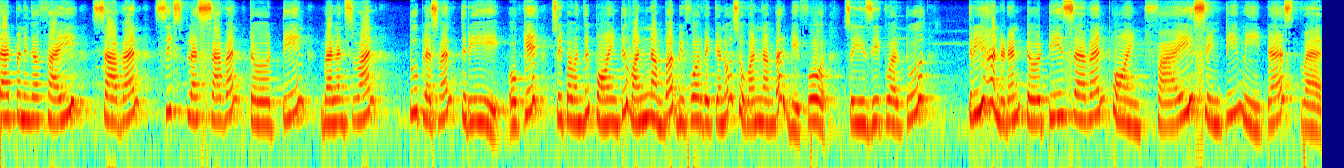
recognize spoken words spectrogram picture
add 5, 7, 6 plus 7, 13. Balance 1, 2 plus 1, 3. Okay. So, now the point 1 number before. we can So, 1 number before. So, is equal to 337.5 centimeters square.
